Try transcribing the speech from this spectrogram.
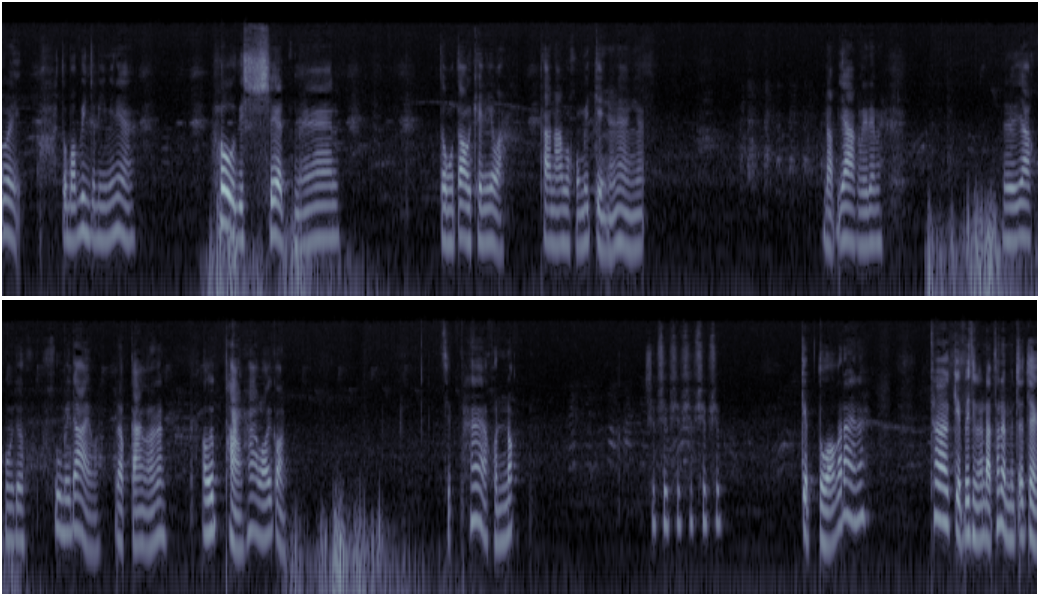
ด้วย ตัวบ๊อบวินจะมีไหมเนี่ย holy shit man ตรงเต้าแค่นี้วะถ้าน้ำมันคงไม่เก่งนะเนี่ยอย่างเงี้ย ดับยากเลยได้ไหมเลยยากคงจะสู้ไม่ได้วะระดับกลางก่อนแล้วกัน เอาไว้ผ่านห้าร้อยก่อนสิบห้าคนน็อกชิบชิบชิบชิบชิบชิบเก็บตั๋วก็ได้นะ ถ้าเก็บไปถึงอันดับเท่าไหร่มันจะแจก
